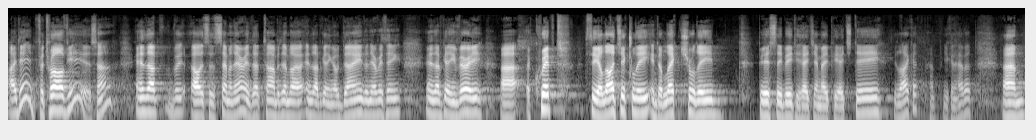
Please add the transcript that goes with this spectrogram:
I did for 12 years. Huh? Ended up, I was a seminarian at that time, but then I ended up getting ordained and everything. Ended up getting very uh, equipped theologically, intellectually, BSc, BTH, MA, PhD. You like it? You can have it. Um,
